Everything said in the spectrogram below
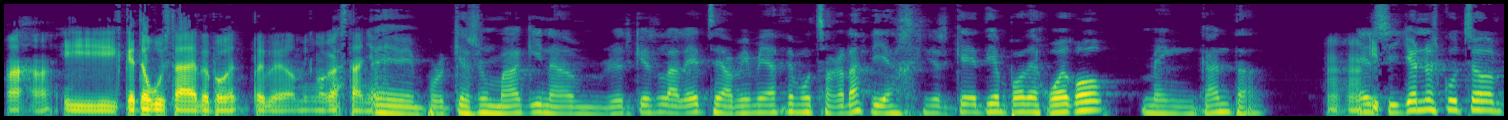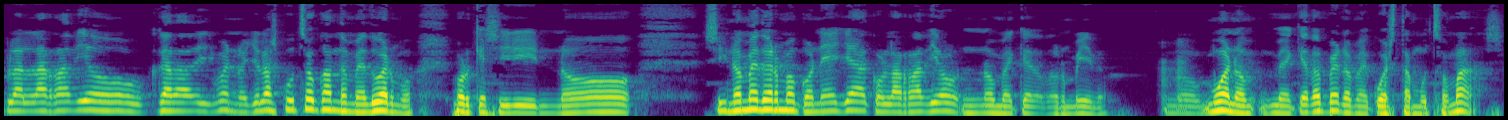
Ajá. ¿Y qué te gusta de Pepe, Pepe Domingo Castaño? Eh, porque es un máquina, es que es la leche, a mí me hace mucha gracia. Y es que tiempo de juego me encanta. ¿Y- si yo no escucho en plan la radio cada día, bueno, yo la escucho cuando me duermo, porque si no, si no me duermo con ella, con la radio, no me quedo dormido. No, bueno, me quedo, pero me cuesta mucho más.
